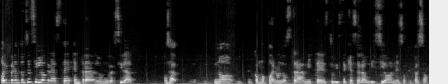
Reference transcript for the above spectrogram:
Oye, pero entonces sí lograste entrar a la universidad. O sea, no, ¿cómo fueron los trámites? ¿Tuviste que hacer audiciones o qué pasó?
